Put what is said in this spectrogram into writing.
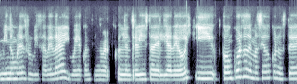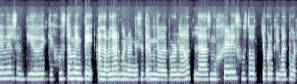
Mi nombre es Rubí Saavedra y voy a continuar con la entrevista del día de hoy. Y concuerdo demasiado con usted en el sentido de que justamente al hablar, bueno, en ese término del burnout, las mujeres, justo yo creo que igual por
